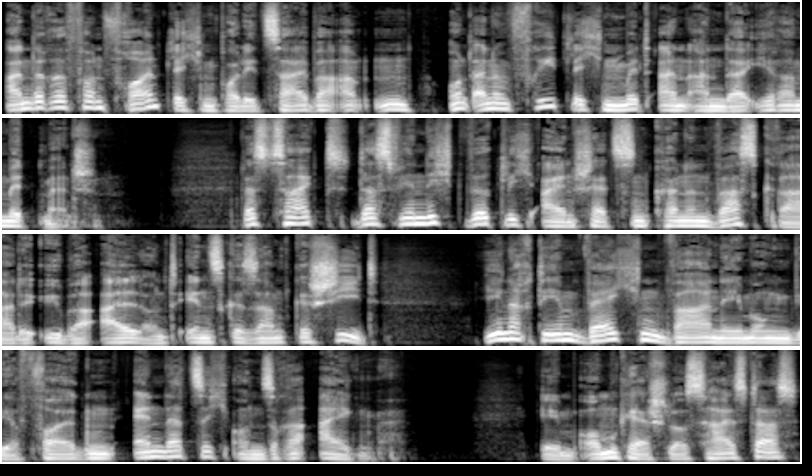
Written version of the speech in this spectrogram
andere von freundlichen Polizeibeamten und einem friedlichen Miteinander ihrer Mitmenschen. Das zeigt, dass wir nicht wirklich einschätzen können, was gerade überall und insgesamt geschieht. Je nachdem, welchen Wahrnehmungen wir folgen, ändert sich unsere eigene. Im Umkehrschluss heißt das,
